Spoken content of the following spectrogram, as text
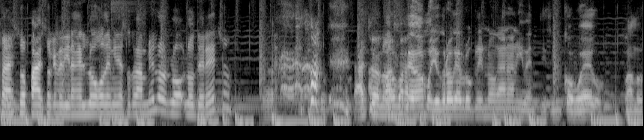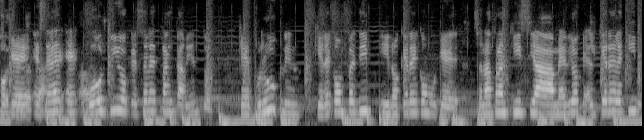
Para eso, para eso que le dieran el logo de Minnesota también, los, los, los derechos. Tacho, no, vamos, yo creo que Brooklyn no gana ni 25 juegos cuando Porque se ese es, ¿sabes? Walsh dijo que ese es el estancamiento. Que Brooklyn quiere competir y no quiere como que sea una franquicia medio que él quiere el equipo.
